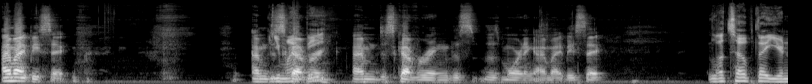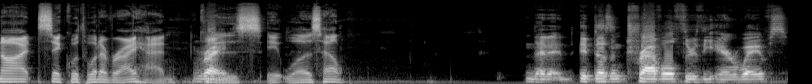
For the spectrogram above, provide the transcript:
I might be sick. I'm You might be. discovering. I'm discovering this this morning. I might be sick. Let's hope that you're not sick with whatever I had. Right. It was hell. That it, it doesn't travel through the airwaves.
